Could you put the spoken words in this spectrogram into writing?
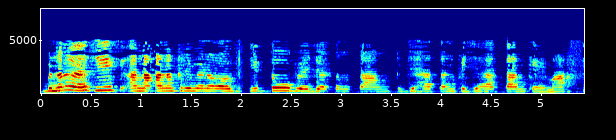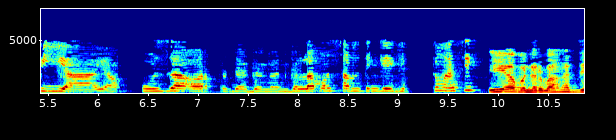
bener gak sih anak-anak kriminologi itu belajar tentang kejahatan-kejahatan kayak mafia, yakuza, or perdagangan gelap, or something kayak gitu gak sih? Iya bener banget J.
